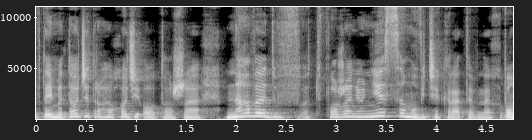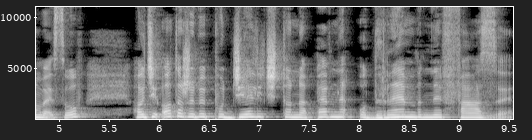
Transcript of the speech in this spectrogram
w tej metodzie trochę chodzi o to, że nawet w tworzeniu niesamowicie kreatywnych pomysłów, chodzi o to, żeby podzielić to na pewne odrębne fazy.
